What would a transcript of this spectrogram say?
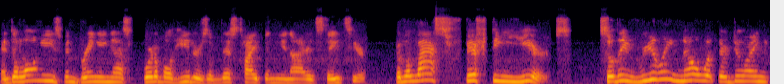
And DeLonghi's been bringing us portable heaters of this type in the United States here for the last 50 years. So they really know what they're doing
